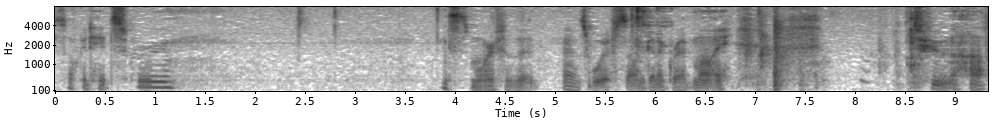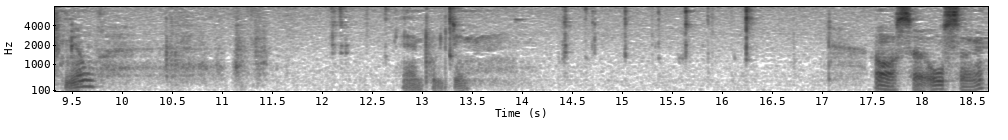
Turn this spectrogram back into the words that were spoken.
Socket head screw. This is more for the that's worth, so I'm going to grab my two and a half mil and put it in. Oh, so also,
